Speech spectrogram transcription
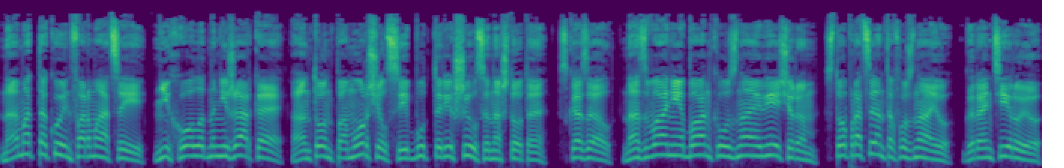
Нам от такой информации ни холодно, ни жарко. Антон поморщился и будто решился на что-то. Сказал, название банка узнаю вечером. Сто процентов узнаю. Гарантирую.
